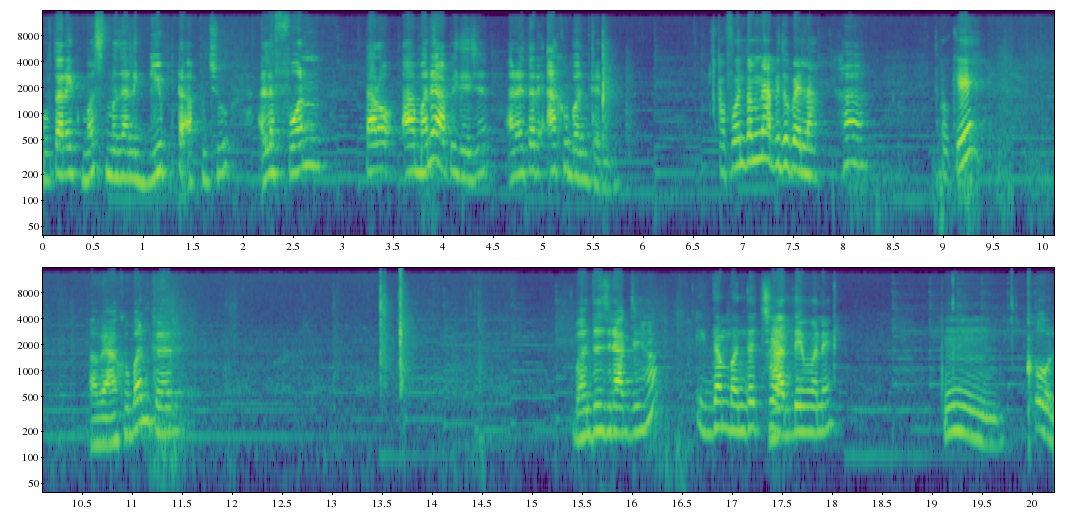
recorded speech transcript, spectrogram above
હું તારે એક મસ્ત મજાની ગિફ્ટ આપું છું. એટલે ફોન તારો આ મને આપી દેજે અને તારે આંખો બંધ કરી આ ફોન તમને આપી દો પહેલાં? હા. ઓકે હવે આંખો બંધ કર. બંધ જ રાખજે હા. એકદમ બંધ જ હાથ છે દે મને. હમ. ખોલ.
